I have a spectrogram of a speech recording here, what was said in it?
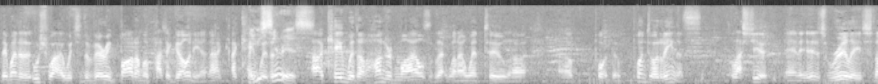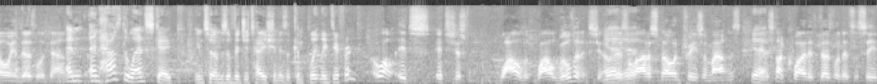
they went to the Ushuaia, which is the very bottom of Patagonia. And I, I came you with serious? I came with 100 miles of that when I went to uh, uh, Punta Punta Arenas last year. And it is really snowy and desolate down there. And, and how's the landscape in terms of vegetation? Is it completely different? Well, it's it's just wild wild wilderness. You know, Yeah, there's yeah. a lot of snow and trees and mountains. Yeah. And it's not quite as desolate as the sea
